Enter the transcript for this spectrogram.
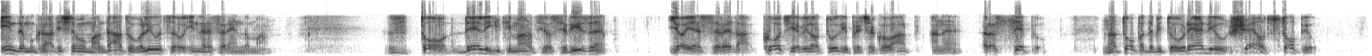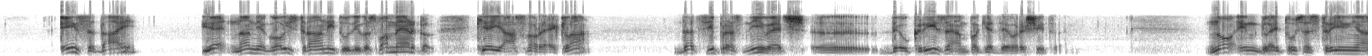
in demokratičnemu mandatu voljivcev in referenduma. Z to delegitimacijo Sirize jo je seveda, kot je bilo tudi pričakovati, razcepil. Na to pa, da bi to uredil, še odstopil. In sedaj je na njegovi strani tudi gospod Merkel, ki je jasno rekla, da Cipras ni več uh, del krize, ampak je del rešitve. No, in glej, tu se strinja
